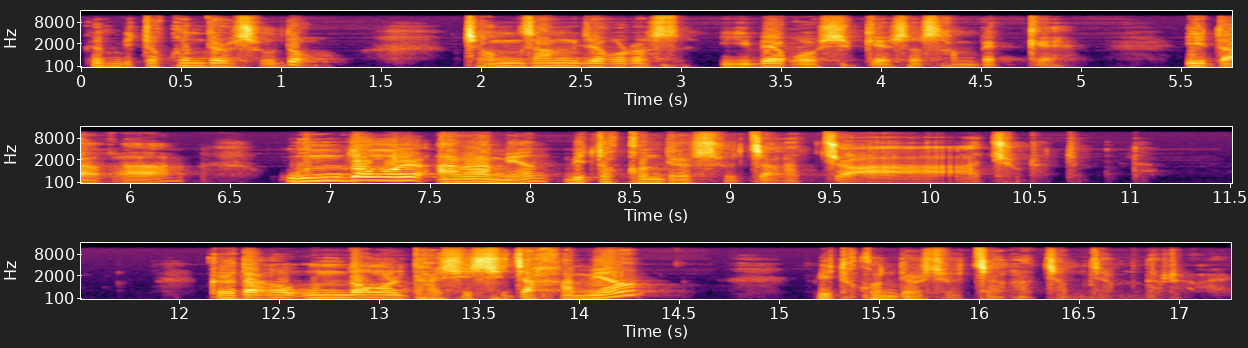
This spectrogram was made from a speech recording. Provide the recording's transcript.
그 미토콘드리아 수도 정상적으로 250개에서 300개. 이다가 운동을 안 하면 미토콘드리아 숫자가 쫙 줄어듭니다. 그러다가 운동을 다시 시작하면 미토콘드리아 숫자가 점점 늘어가요.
